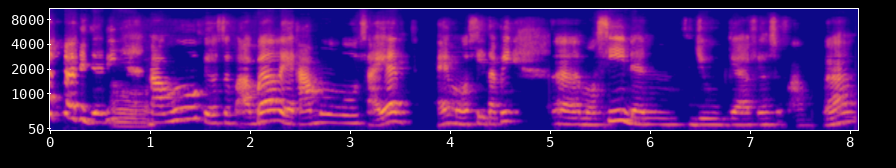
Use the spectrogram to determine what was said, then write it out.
Jadi Oh, kamu filsuf abal ya kamu, saya emosi tapi eh, emosi dan juga filsuf abal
